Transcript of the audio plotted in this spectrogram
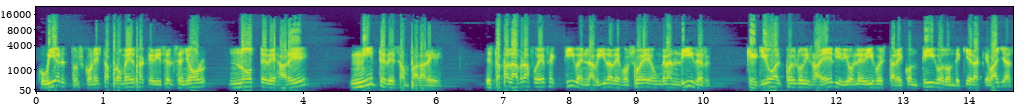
cubiertos con esta promesa que dice el Señor, no te dejaré ni te desampararé. Esta palabra fue efectiva en la vida de Josué, un gran líder que guió al pueblo de Israel y Dios le dijo, estaré contigo donde quiera que vayas,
